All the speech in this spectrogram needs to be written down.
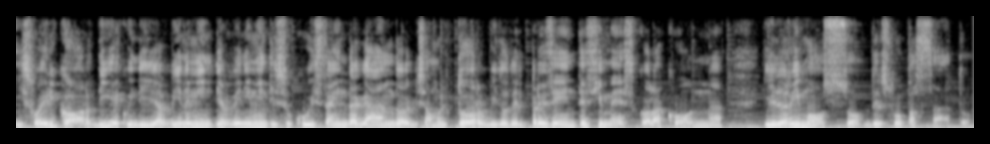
i suoi ricordi e quindi gli avvenimenti, gli avvenimenti su cui sta indagando, diciamo il torbido del presente, si mescola con il rimosso del suo passato.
